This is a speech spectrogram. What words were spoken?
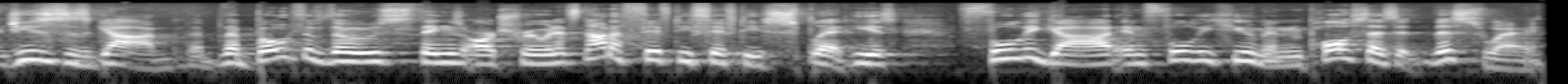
and Jesus is God. That, that both of those things are true, and it's not a 50 50 split. He is fully God and fully human. And Paul says it this way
